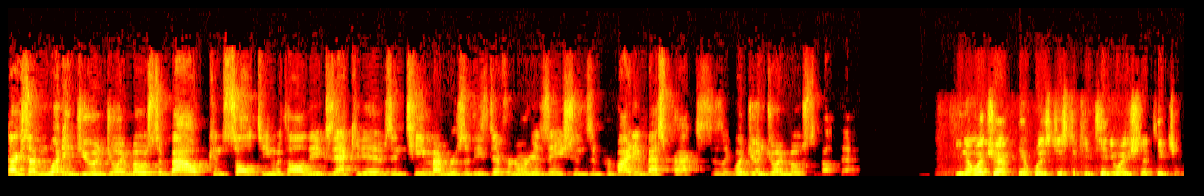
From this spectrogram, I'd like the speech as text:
Dr. Sutton, what did you enjoy most about consulting with all the executives and team members of these different organizations and providing best practices? Like, what did you enjoy most about that? You know what, Jeff? It was just a continuation of teaching.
